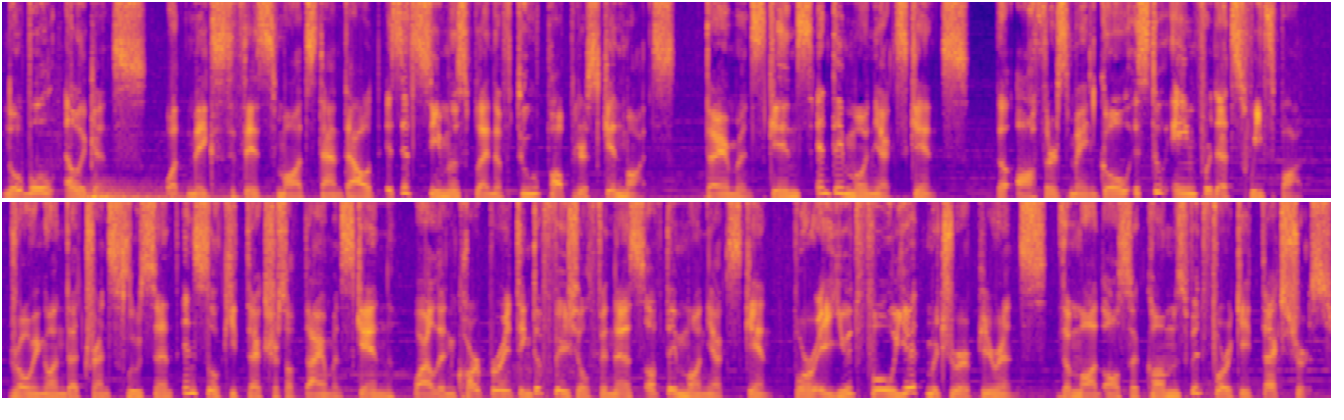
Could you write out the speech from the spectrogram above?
Noble Elegance. What makes this mod stand out is its seamless blend of two popular skin mods, Diamond Skins and Demoniac Skins. The author's main goal is to aim for that sweet spot, drawing on the translucent and silky textures of diamond skin while incorporating the facial finesse of demoniac skin for a youthful yet mature appearance. The mod also comes with 4K textures,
